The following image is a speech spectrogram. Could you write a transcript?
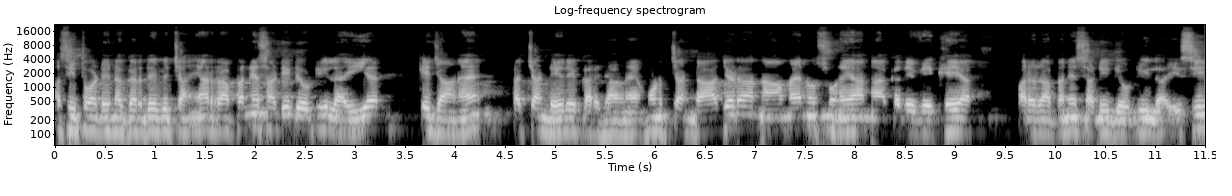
ਅਸੀਂ ਤੁਹਾਡੇ ਨਗਰ ਦੇ ਵਿੱਚ ਆਏ ਆ ਰੱਬ ਨੇ ਸਾਡੀ ਡਿਊਟੀ ਲਾਈ ਹੈ ਕਿ ਜਾਣਾ ਹੈ, ਤਾਂ ਝੰਡੇ ਦੇ ਘਰ ਜਾਣਾ ਹੈ। ਹੁਣ ਝੰਡਾ ਜਿਹੜਾ ਨਾਮ ਹੈ, ਇਹਨੂੰ ਸੁਣਿਆ ਨਾ ਕਦੇ ਵੇਖਿਆ, ਪਰ ਰੱਬ ਨੇ ਸਾਡੀ ਡਿਊਟੀ ਲਾਈ ਸੀ।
